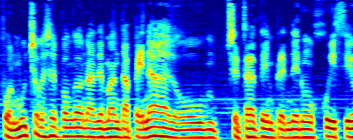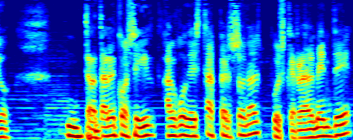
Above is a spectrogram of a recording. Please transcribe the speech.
por mucho que se ponga una demanda penal o se trate de emprender un juicio, tratar de conseguir algo de estas personas, pues que realmente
